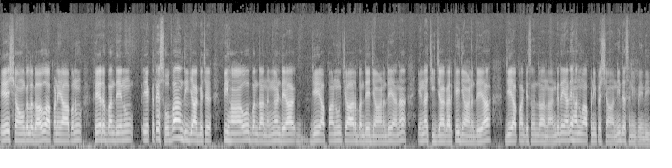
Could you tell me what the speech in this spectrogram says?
ਇਹ ਸ਼ੌਂਕ ਲਗਾਓ ਆਪਣੇ ਆਪ ਨੂੰ, ਫਿਰ ਬੰਦੇ ਨੂੰ ਇੱਕ ਤੇ ਸੋਭਾ ਹੁੰਦੀ ਜੱਗ 'ਚ ਵੀ ਹਾਂ, ਉਹ ਬੰਦਾ ਲੰਘਣ ਡਿਆ। ਜੇ ਆਪਾਂ ਨੂੰ ਚਾਰ ਬੰਦੇ ਜਾਣਦੇ ਆ ਨਾ, ਇਹਨਾਂ ਚੀਜ਼ਾਂ ਕਰਕੇ ਜਾਣਦੇ ਆ। ਜੇ ਆਪਾਂ ਕਿਸੇ ਦਾ ਲੰਘਦੇ ਆ ਤੇ ਸਾਨੂੰ ਆਪਣੀ ਪਛਾਣ ਨਹੀਂ ਦੱਸਣੀ ਪੈਂਦੀ।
